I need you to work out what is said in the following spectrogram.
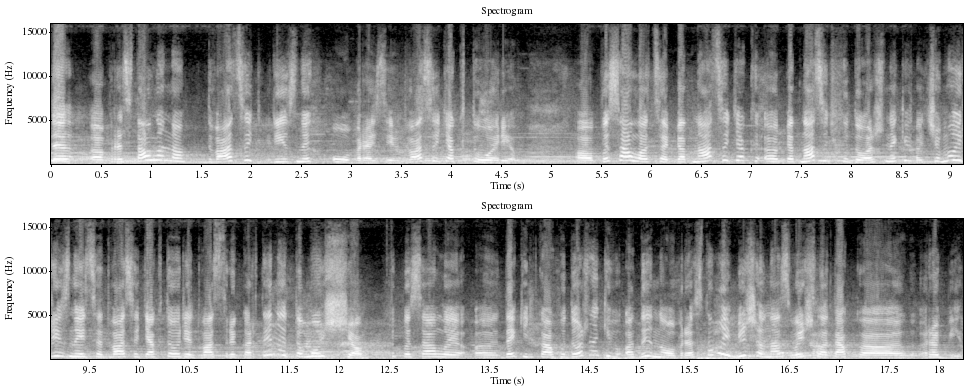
де е, представлено 20 різних образів, 20 акторів. Е, Писало це 15, е, 15 художників. Чому різниця 20 акторів, 23 картини? Тому що писали е, декілька художників один образ, тому і більше в нас вийшло так е, робіт.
